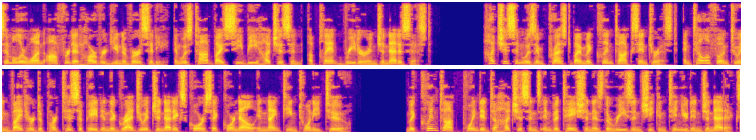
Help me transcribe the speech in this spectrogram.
similar one offered at Harvard University, and was taught by C. B. Hutchison, a plant breeder and geneticist. Hutchison was impressed by McClintock's interest, and telephoned to invite her to participate in the graduate genetics course at Cornell in 1922. McClintock pointed to Hutchison's invitation as the reason she continued in genetics.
